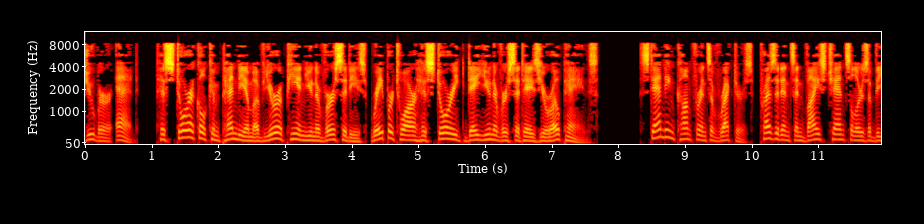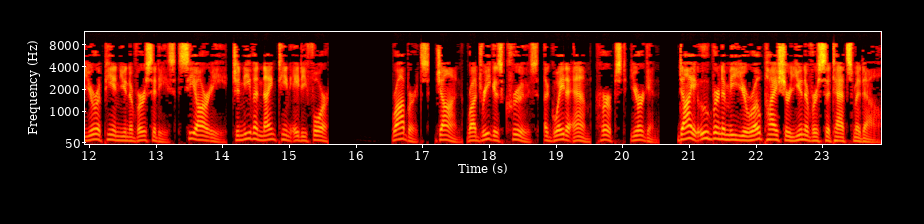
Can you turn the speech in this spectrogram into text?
Lubor ed. Historical Compendium of European Universities, Répertoire historique des universités européennes. Standing Conference of Rectors, Presidents and Vice-Chancellors of the European Universities CRE, Geneva 1984 Roberts, John, Rodriguez Cruz, Agueda M., Herbst, Jürgen. Die Übernahme Europäischer Universitätsmodell.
